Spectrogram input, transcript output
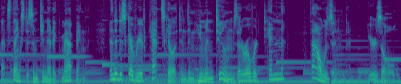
That's thanks to some genetic mapping and the discovery of cat skeletons in human tombs that are over 10,000 years old.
